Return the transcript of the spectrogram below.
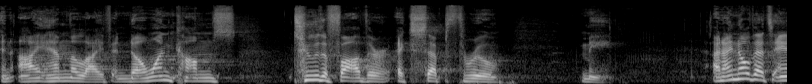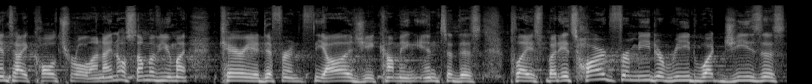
and I am the life, and no one comes to the Father except through me. And I know that's anti cultural, and I know some of you might carry a different theology coming into this place, but it's hard for me to read what Jesus,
